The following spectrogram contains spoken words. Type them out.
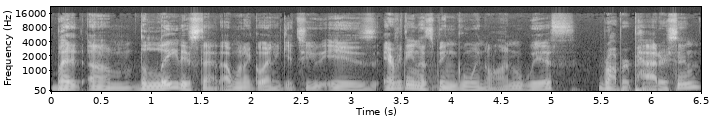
But um, the latest that I want to go ahead and get to is everything that's been going on with Robert Pattinson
